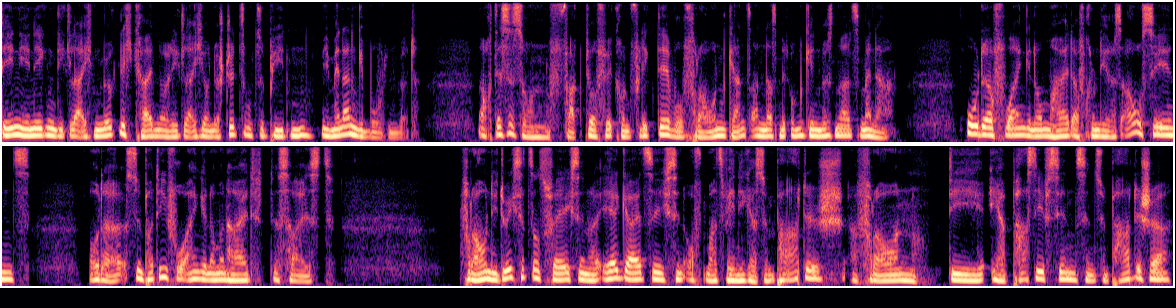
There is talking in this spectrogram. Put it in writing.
denjenigen die gleichen Möglichkeiten oder die gleiche Unterstützung zu bieten, wie Männern geboten wird. Auch das ist so ein Faktor für Konflikte, wo Frauen ganz anders mit umgehen müssen als Männer oder Voreingenommenheit aufgrund ihres Aussehens oder Sympathievoreingenommenheit. Das heißt, Frauen, die durchsetzungsfähig sind oder ehrgeizig, sind oftmals weniger sympathisch. Frauen, die eher passiv sind, sind sympathischer.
